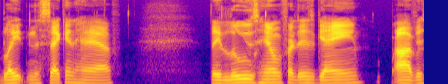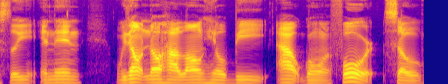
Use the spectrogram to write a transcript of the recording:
late in the second half. They lose him for this game, obviously, and then we don't know how long he'll be out going forward. So,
